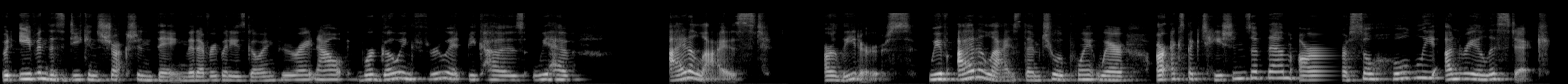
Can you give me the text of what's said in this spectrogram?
But even this deconstruction thing that everybody is going through right now, we're going through it because we have idolized our leaders. We have idolized them to a point where our expectations of them are so wholly unrealistic,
